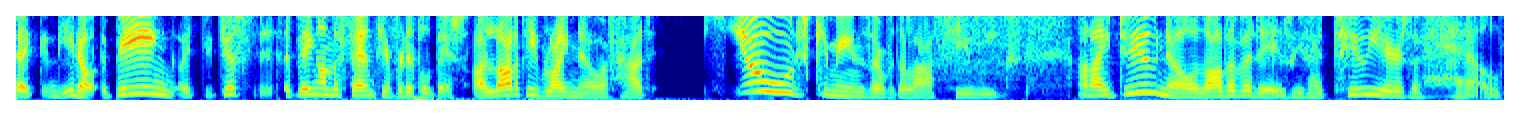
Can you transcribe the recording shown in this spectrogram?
like, you know, being just being on the fence here for a little bit. A lot of people I know have had huge communes over the last few weeks. And I do know a lot of it is we've had two years of hell.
